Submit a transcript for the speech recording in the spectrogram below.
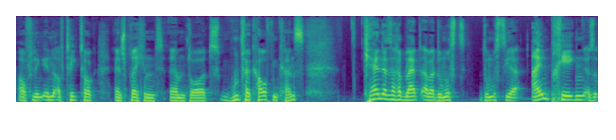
auf LinkedIn, auf TikTok entsprechend ähm, dort gut verkaufen kannst. Kern der Sache bleibt aber, du musst, du musst dir einprägen, also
